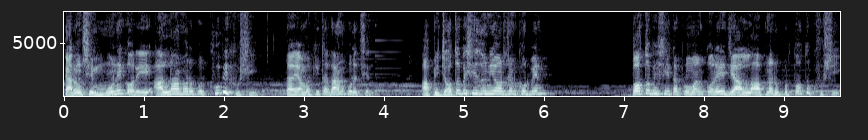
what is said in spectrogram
কারণ সে মনে করে আল্লাহ আমার উপর খুবই খুশি, তাই আমাকে এটা দান করেছেন। আপনি যত বেশি দুনিয়া অর্জন করবেন, তত বেশি এটা প্রমাণ করে যে আল্লাহ আপনার উপর তত খুশি।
